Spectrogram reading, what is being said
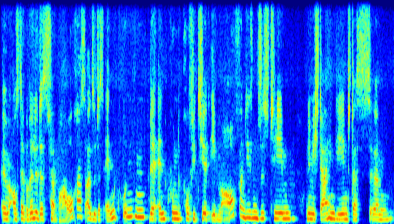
ähm, aus der Brille des Verbrauchers, also des Endkunden. Der Endkunde profitiert eben auch von diesem System, nämlich dahingehend, dass ähm,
